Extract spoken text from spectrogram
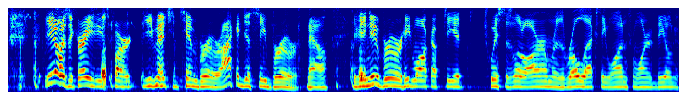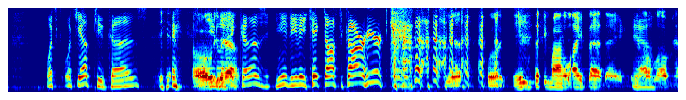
you know what's the craziest part? You mentioned Tim Brewer. I could just see Brewer. Now, if you knew Brewer, he'd walk up to you, twist his little arm or his Rolex he won from one of the deals. What's what you up to, cuz? Oh, yeah. Cuz, you need to be kicked off the car here? yeah. Well, he saved my life that day. Yeah. You know, I love him.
